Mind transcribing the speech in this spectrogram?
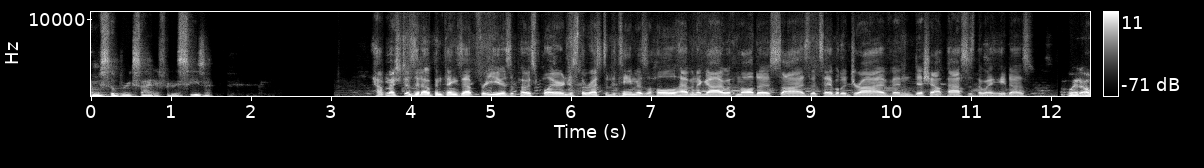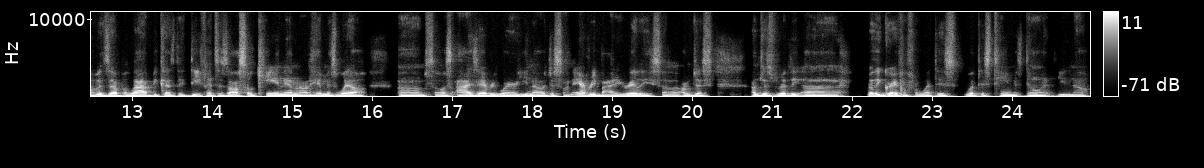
I'm super excited for this season. How much does it open things up for you as a post player and just the rest of the team as a whole, having a guy with Maldo's size that's able to drive and dish out passes the way he does? Well, it opens up a lot because the defense is also keying in on him as well. Um, so it's eyes everywhere, you know, just on everybody really. So I'm just, I'm just really, uh, really grateful for what this, what this team is doing, you know.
